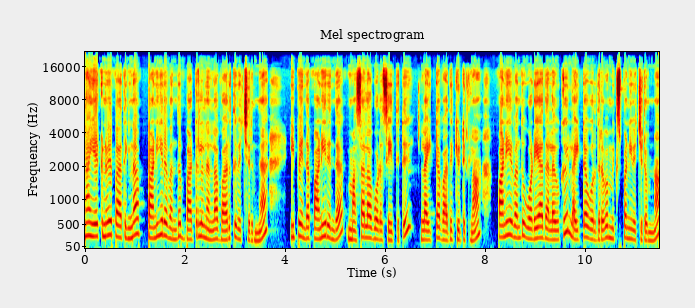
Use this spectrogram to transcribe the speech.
நான் ஏற்கனவே பார்த்தீங்கன்னா பனீரை வந்து பட்டரில் நல்லா வறுத்து வச்சுருந்தேன். இப்போ இந்த பனீர் இந்த மசாலாவோட சேர்த்துட்டு லைட்டாக வதக்கி விட்டுக்கலாம். பனீர் வந்து உடையாத அளவுக்கு லைட்டாக ஒரு தடவை மிக்ஸ் பண்ணி வச்சிட்டோம்னா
